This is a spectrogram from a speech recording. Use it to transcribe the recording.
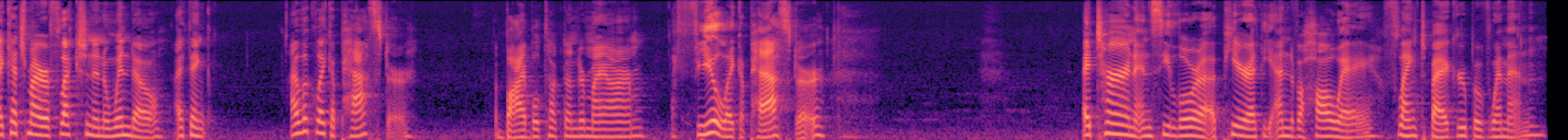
I catch my reflection in a window. I think, I look like a pastor. A Bible tucked under my arm. I feel like a pastor. I turn and see Laura appear at the end of a hallway, flanked by a group of women.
